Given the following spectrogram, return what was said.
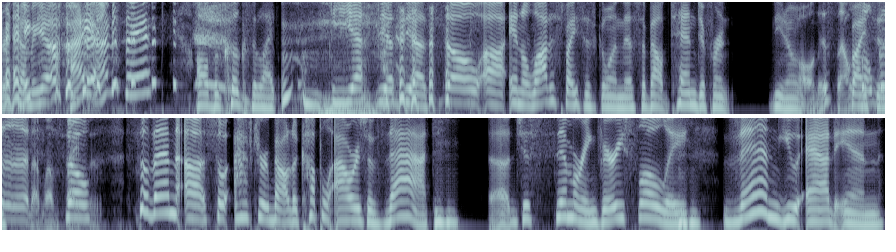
are coming up. I understand. All the cooks are like, mm, yes, yes, yes. So, uh, and a lot of spices go in this. About ten different, you know, oh, this sounds spices. so good. I love So, spices. so then, uh, so after about a couple hours of that, Mm-hmm. uh, just simmering very slowly, then you add in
